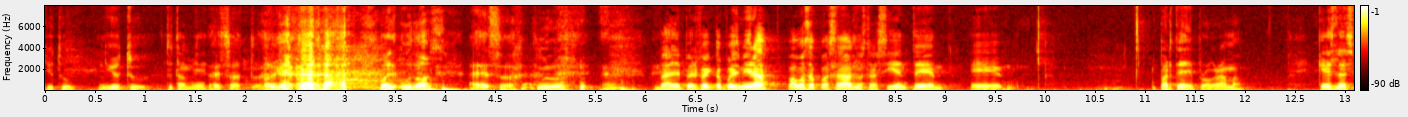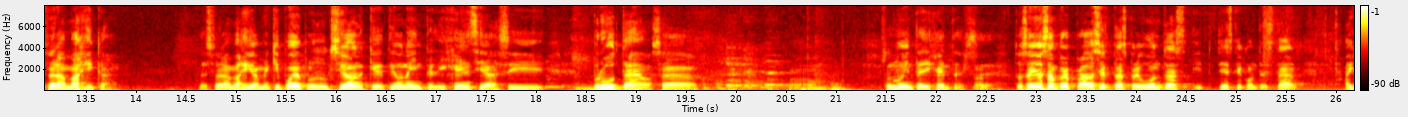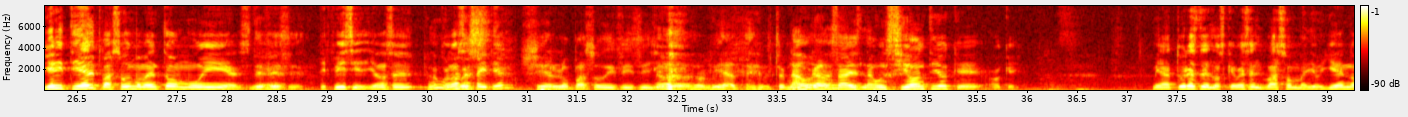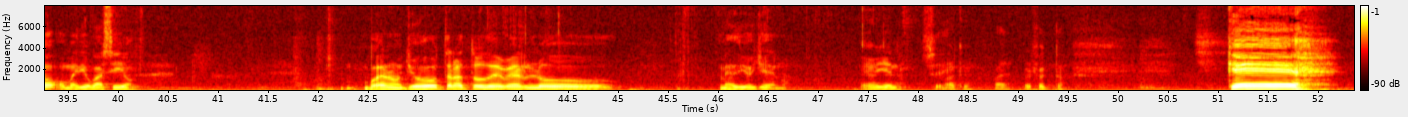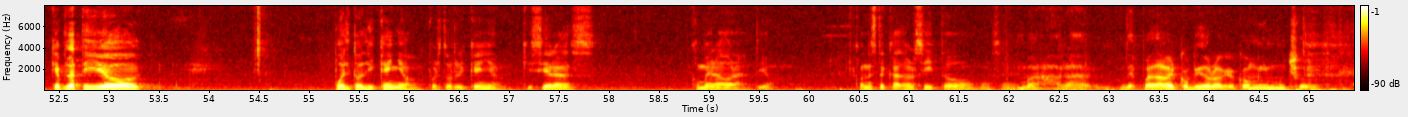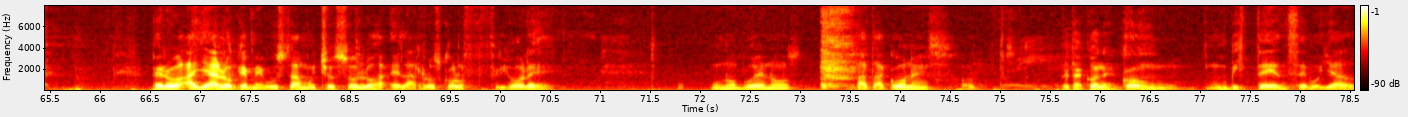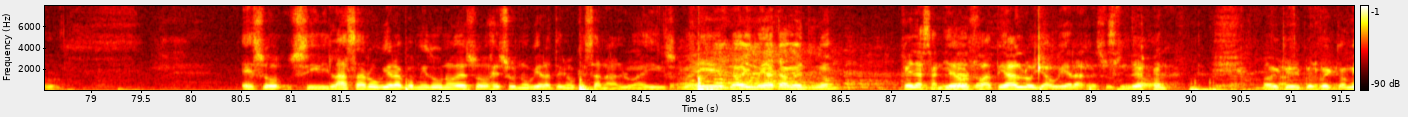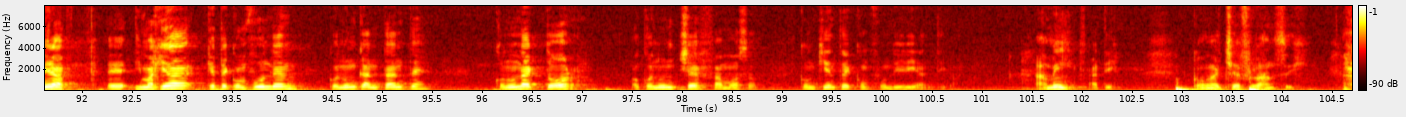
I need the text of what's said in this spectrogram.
YouTube. YouTube. ¿Tú también? Exacto. ¿O el U2? Eso. U2. Vale, perfecto. Pues mira, vamos a pasar a nuestra siguiente eh, parte del programa, que es la esfera mágica. La esfera mágica, mi equipo de producción que tiene una inteligencia así bruta, o sea, son muy inteligentes. Entonces ellos han preparado ciertas preguntas y tienes que contestar. Ayer Itiel pasó un momento muy este, difícil. difícil. Yo no sé, ¿lo uh, conoces pues, a Itiel? Si él lo pasó difícil, yo, olvídate, la, ¿sabes? La unción, tío, que, ok. Mira, tú eres de los que ves el vaso medio lleno o medio vacío. Bueno, yo trato de verlo medio lleno. Medio lleno. Sí. Ok, vale, perfecto. ¿Qué, qué platillo puertorriqueño, puertorriqueño quisieras comer ahora, tío? Con este calorcito, no sé. Bueno, ahora, después de haber comido lo que comí mucho. Pero allá lo que me gusta mucho son los, el arroz con los frijoles, unos buenos patacones. ¿Patacones? Con un bistec encebollado. Eso, si Lázaro hubiera comido uno de esos, Jesús no hubiera tenido que sanarlo ahí. ahí no, inmediatamente, ¿no? Que la sanidad. De olfatearlo ya hubiera resucitado. ok, perfecto. Mira, eh, imagina que te confunden con un cantante, con un actor o con un chef famoso. ¿Con quién te confundirían, tío? A mí. A ti. Con el chef Francis.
